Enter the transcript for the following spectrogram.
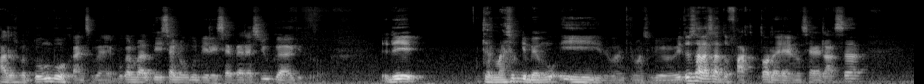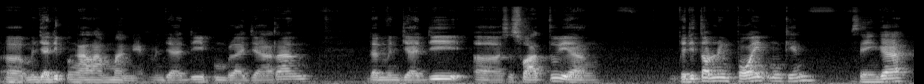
harus bertumbuh kan sebenarnya. Bukan berarti saya nunggu diri saya beres juga gitu jadi termasuk di BMUI gitu kan termasuk di BMUI itu salah satu faktor ya yang saya rasa uh, menjadi pengalaman ya menjadi pembelajaran dan menjadi uh, sesuatu yang jadi turning point mungkin sehingga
